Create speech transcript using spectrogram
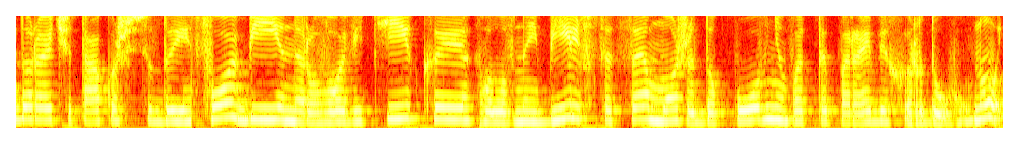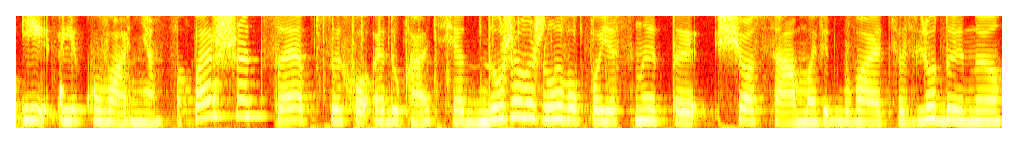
до речі, також сюди, фобії, нервові тіки, головний біль все це може доповнювати перебіг рдугу. Ну і лікування. Перше це психоедукація. Дуже важливо пояснити, що саме відбувається з людиною,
